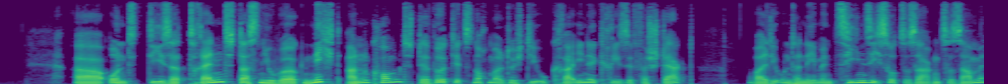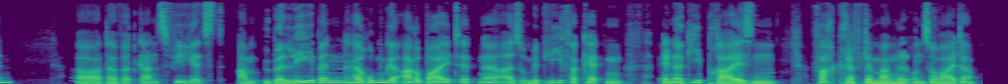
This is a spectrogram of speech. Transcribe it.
Äh, und dieser Trend, dass New Work nicht ankommt, der wird jetzt nochmal durch die Ukraine-Krise verstärkt, weil die Unternehmen ziehen sich sozusagen zusammen da wird ganz viel jetzt am Überleben herumgearbeitet, ne? also mit Lieferketten, Energiepreisen, Fachkräftemangel und so weiter.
